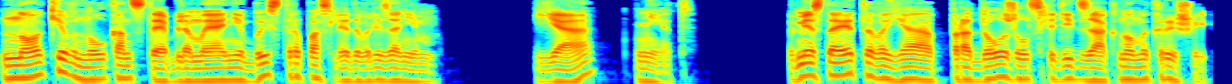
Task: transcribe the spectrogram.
но кивнул констеблям, и они быстро последовали за ним. Я — нет. Вместо этого я продолжил следить за окном и крышей.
